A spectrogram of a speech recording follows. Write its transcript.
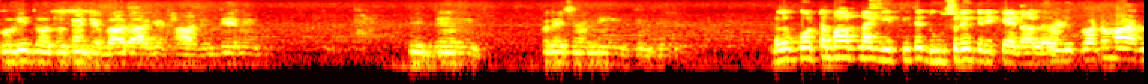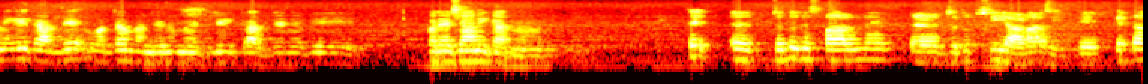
ਉਹ ਵੀ ਦੋ ਦੋ ਘੰਟੇ ਬਾਅਦ ਆ ਕੇ ਖਾ ਦਿੰਦੇ ਨੇ ਇਦਾਂ ਪਰੇਸ਼ਾਨੀ ਦਿੰਦੇ। ਮਤਲਬ ਕੁੱਟਮਾਰ ਨਾ ਕੀਤੀ ਤੇ ਦੂਸਰੇ ਤਰੀਕੇ ਨਾਲ ਹਾਂਜੀ ਕੁੱਟ ਮਾਰਨੀ ਹੀ ਕਰਦੇ ਉਦਾਂ ਬੰਦੇ ਨੂੰ ਮੈਂਟਲੀ ਕਰਦੇ ਨੇ ਵੀ ਪਰੇਸ਼ਾਨ ਕਰਨਾ ਤੇ ਅਹ, ਜਦੋਂ ਜਸਪਾਲ ਨੇ ਅਹ, ਜਦੋਂ ਤੁਸੀਂ ਆਣਾ ਸੀ ਤੇ ਕਿੱਦਾਂ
